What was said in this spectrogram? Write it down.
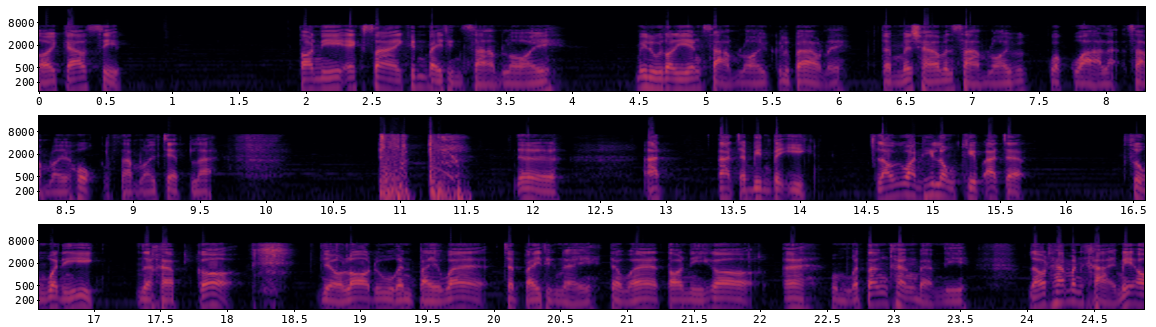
ร้อยเก้าสิบตอนนี้ x i ขึ้นไปถึงสามร้อยไม่รู้ตอนนี้ยังสามร้อยหรือเปล่านะแต่เมื่อเช้ามันสามร้อยกว่ากว่าละสามร้อยหกสามร้อยเจ็ดละเอออาจอาจจะบินไปอีก แล้ววันที่ลงคลิปอาจจะสูงกว่านี้อีกนะครับ ก็เดี๋ยวรอดูกันไปว่าจะไปถึงไหน แต่ว่าตอนนี้ก็อะผมก็ตั้งคังแบบนี้ แล้วถ้ามันขายไม่อ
